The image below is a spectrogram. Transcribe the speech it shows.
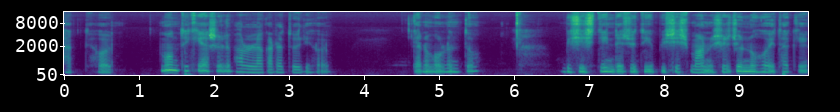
থাকতে হয়। মন থেকে আসলে ভালো লাগাটা তৈরি হয়। কেন বলুন তো? বিশেষ দিনটা যদি বিশেষ মানুষের জন্য হয়ে থাকে,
